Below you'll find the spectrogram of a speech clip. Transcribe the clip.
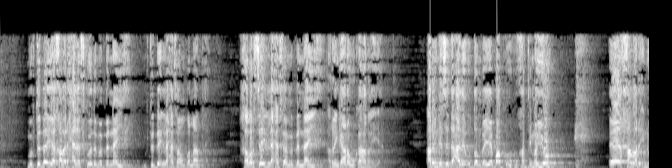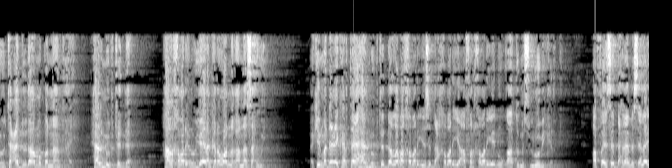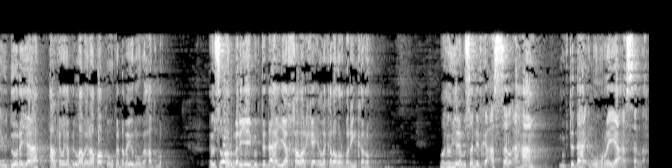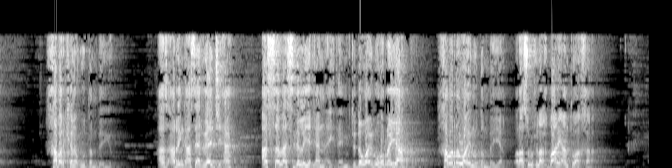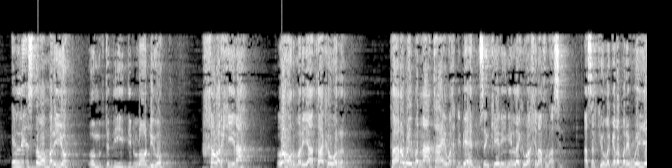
mubtade iyo khabar xadafkooda ma bannaan yahay. Mubtade in la xadfaa ma bannaan tahay. Khabarse in la xadfaa ma bannaan yahay. Arrinkaana wuu ka hadlaya arrinka saddexaad ee u dambeeya baabka uu ku khatimayo khabar inuu tacadudaa ma bannaan tahay. Hal mubtada hal khabar inuu yeelan karo waa naqaanaa sax wey laakiin ma dhici kartaa hal mubtada laba khabar iyo saddex khabar iyo afar khabar iyo inuu qaato ma suuroobi karta. Afar saddexdaa masale ayuu doonayaa halka laga bilaabo ilaa baabka uu ka dhammayo inuu uga hadlo wuxuu soo hormariyey mubtadaha iyo khabarka in la kala hormarin karo. Wuxuu yidhi musanifka asal ahaan mubtadaha inuu horreeyaa asal ah. Khabarkana uu dambeeyo. Arrinkaasaa raajixa asala sida la yaqaana ay tahay. Mubtada waa inuu horreeyaa khabarna waa inuu dambeeyaa. Walaslu fi lakhbaari an tu'ahara in la isdabamariyo oo mubtadihii dib loo dhigo khabarkiina la hormariyaa taa ka warran taana way bannaan tahay wax dhibee hadduusan keenaynin laakiin waa khilaaful asli. Asalkiioo la garamaray weeye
